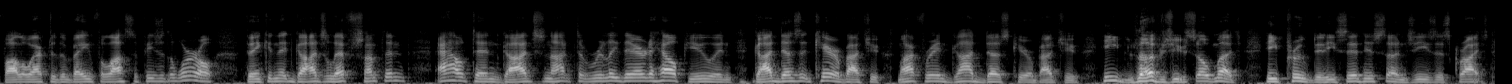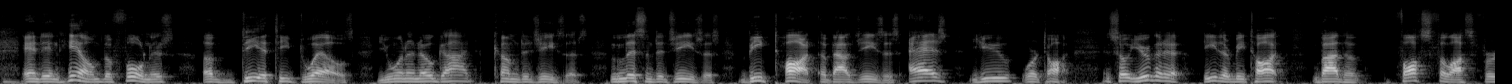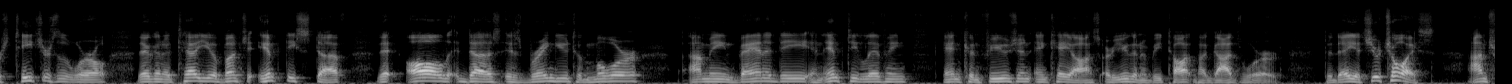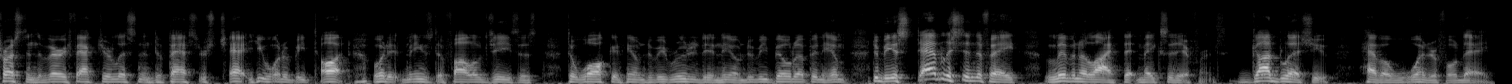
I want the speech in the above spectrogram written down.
follow after the vain philosophies of the world, thinking that God's left something out and God's not really there to help you and God doesn't care about you. My friend, God does care about you. He loves you so much. He proved it. He sent His Son, Jesus Christ, and in Him the fullness of deity dwells. You want to know God? Come to Jesus. Listen to Jesus. Be taught about Jesus as you were taught. And so you're going to either be taught by the false philosophers, teachers of the world. They're going to tell you a bunch of empty stuff that all it does is bring you to more, I mean, vanity and empty living and confusion and chaos, or you're going to be taught by God's Word. Today it's your choice. I'm trusting the very fact you're listening to Pastor's Chat, you want to be taught what it means to follow Jesus, to walk in Him, to be rooted in Him, to be built up in Him, to be established in the faith, living a life that makes a difference. God bless you. Have a wonderful day.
